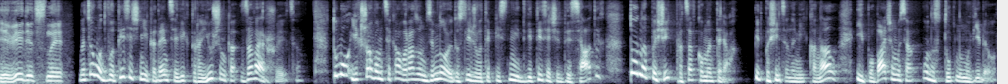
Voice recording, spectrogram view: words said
и видеть сны. На цьому 2000-й каденція Віктора Ющенка завершується. Тому, якщо вам цікаво разом зі мною досліджувати пісні 2010-х, то напишіть про це в коментарях. Підпишіться на мій канал і побачимося у наступному відео.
